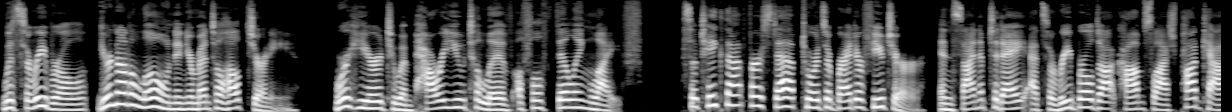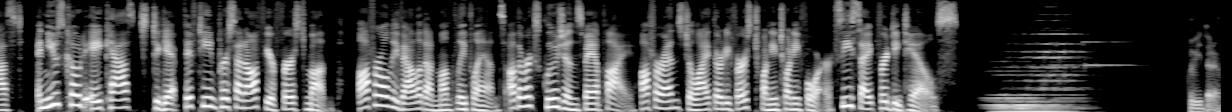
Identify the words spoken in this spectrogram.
With Cerebral, you're not alone in your mental health journey. We're here to empower you to live a fulfilling life. So take that first step towards a brighter future and sign up today at cerebral.com slash podcast and use code ACAST to get 15% off your first month. Offer only valid on monthly plans. Other exclusions may apply. Offer ends July 31st, 2024. See site for details. vidare.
